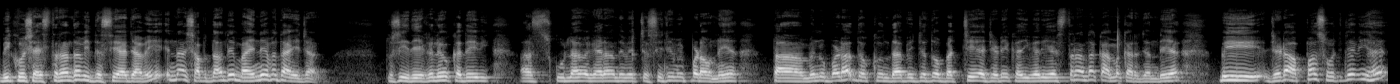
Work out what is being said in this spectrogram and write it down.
ਵੀ ਕੁਝ ਇਸ ਤਰ੍ਹਾਂ ਦਾ ਵੀ ਦੱਸਿਆ ਜਾਵੇ, ਇਹਨਾਂ ਸ਼ਬਦਾਂ ਦੇ ਮਾਇਨੇ ਵਧਾਏ ਜਾਣ। ਤੁਸੀਂ ਦੇਖ ਲਿਓ ਕਦੇ ਵੀ ਸਕੂਲਾਂ ਵਗੈਰਾ ਦੇ ਵਿੱਚ ਅਸੀਂ ਜਿਵੇਂ ਪੜਾਉਨੇ ਆ ਤਾਂ ਮੈਨੂੰ ਬੜਾ ਦੁੱਖ ਹੁੰਦਾ ਵੀ ਜਦੋਂ ਬੱਚੇ ਆ ਜਿਹੜੇ ਕਈ ਵਾਰੀ ਇਸ ਤਰ੍ਹਾਂ ਦਾ ਕੰਮ ਕਰ ਜਾਂਦੇ ਆ, ਵੀ ਜਿਹੜਾ ਆਪਾਂ ਸੋਚਦੇ ਵੀ ਹੈ,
